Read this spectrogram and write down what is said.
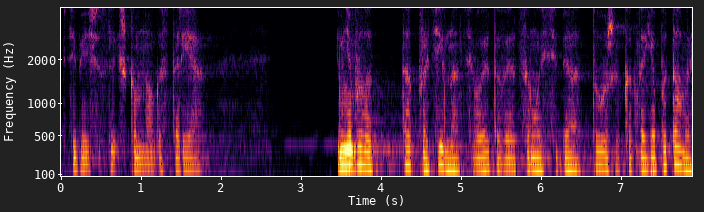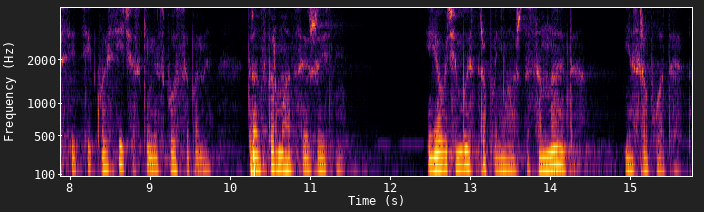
в тебе еще слишком много старья. И мне было так противно от всего этого и от самой себя тоже, когда я пыталась идти классическими способами трансформации жизни – я очень быстро поняла, что со мной это не сработает.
